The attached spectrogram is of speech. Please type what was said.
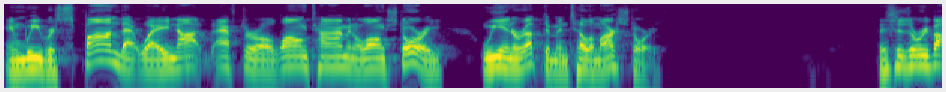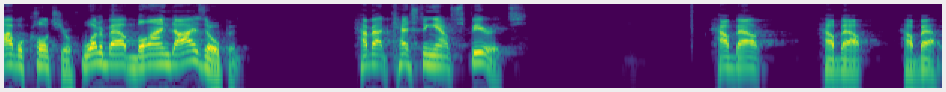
And we respond that way, not after a long time and a long story. We interrupt them and tell them our story. This is a revival culture. What about blind eyes open? How about casting out spirits? How about, how about, how about?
